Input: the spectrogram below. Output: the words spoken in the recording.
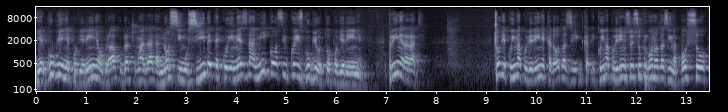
jer gubljenje povjerenja u braku, braću moja draga, nosi mu sibete koji ne zna niko osim koji je izgubio to povjerenje. Primjera radi. Čovjek koji ima povjerenje kada odlazi, kad, koji ima povjerenje u svoj suprug, on odlazi na posao,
